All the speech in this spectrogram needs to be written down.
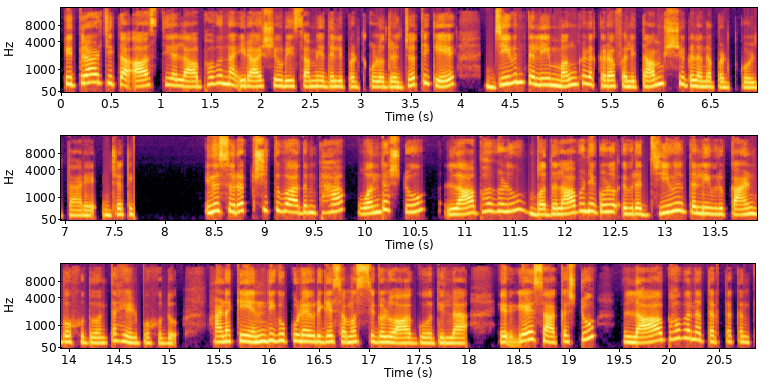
ಪಿತ್ರಾರ್ಜಿತ ಆಸ್ತಿಯ ಲಾಭವನ್ನ ಈ ರಾಶಿಯವರು ಈ ಸಮಯದಲ್ಲಿ ಪಡೆದುಕೊಳ್ಳೋದ್ರ ಜೊತೆಗೆ ಜೀವನದಲ್ಲಿ ಮಂಗಳಕರ ಫಲಿತಾಂಶಗಳನ್ನ ಪಡೆದುಕೊಳ್ತಾರೆ ಜೊತೆಗೆ ಇನ್ನು ಸುರಕ್ಷಿತವಾದಂತಹ ಒಂದಷ್ಟು ಲಾಭಗಳು, ಬದಲಾವಣೆಗಳು ಇವರ ಜೀವನದಲ್ಲಿ ಇವರು ಕಾಣಬಹುದು ಅಂತ ಹೇಳಬಹುದು. ಹಣಕ್ಕೆ ಎಂದಿಗೂ ಕೂಡ ಇವರಿಗೆ ಸಮಸ್ಯೆಗಳು ಆಗುವುದಿಲ್ಲ ಇವರಿಗೆ ಸಾಕಷ್ಟು ಲಾಭವನ್ನ ತರ್ತಕ್ಕಂತ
